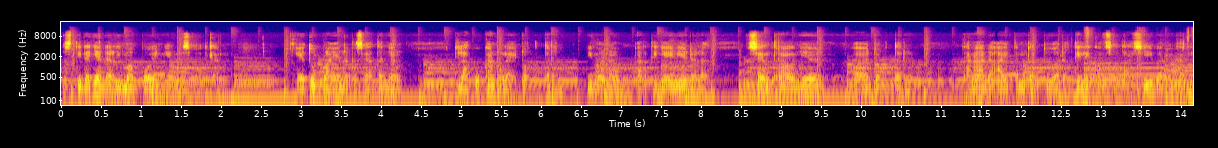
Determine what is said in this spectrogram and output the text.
setidaknya ada lima poin yang disebutkan yaitu pelayanan kesehatan yang dilakukan oleh dokter di mana artinya ini adalah sentralnya uh, dokter karena ada item tentu ada telekonsultasi barangkali.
